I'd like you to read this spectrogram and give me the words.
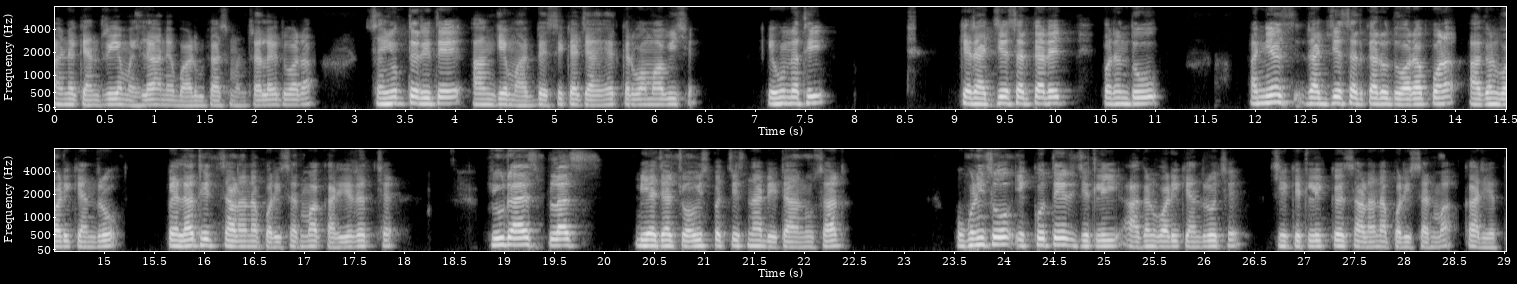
અને કેન્દ્રીય મહિલા અને બાળ વિકાસ મંત્રાલય દ્વારા સંયુક્ત રીતે આ અંગે માર્ગદર્શિકા જાહેર કરવામાં આવી છે. એવું નથી કે રાજ્ય સરકારે જ, પરંતુ અન્ય રાજ્ય સરકારો દ્વારા પણ આંગણવાડી કેન્દ્રો પહેલાથી જ શાળાના પરિસરમાં કાર્યરત છે. યુડાયસ પ્લસ બે હજાર ચોવીસ પચીસના ડેટા અનુસાર ઓગણીસો એકોતેર જેટલી આંગણવાડી કેન્દ્રો છે, જે કેટલીક શાળાના પરિસરમાં કાર્યરત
